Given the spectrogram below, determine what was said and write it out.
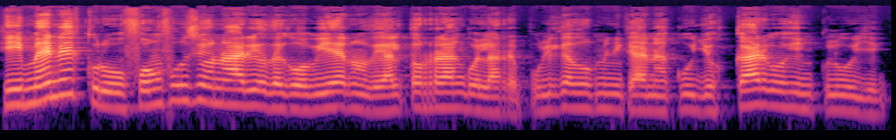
Jiménez Cruz fue un funcionario de gobierno de alto rango en la República Dominicana cuyos cargos incluyen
